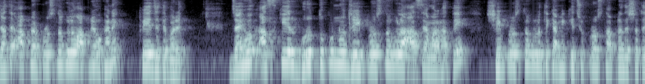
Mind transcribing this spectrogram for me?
যাতে আপনার প্রশ্নগুলো আপনি ওখানে পেয়ে যেতে পারেন। যাই হোক, আজকের গুরুত্বপূর্ণ যেই প্রশ্নগুলো আছে আমার হাতে, সেই প্রশ্নগুলো থেকে আমি কিছু প্রশ্ন আপনাদের সাথে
